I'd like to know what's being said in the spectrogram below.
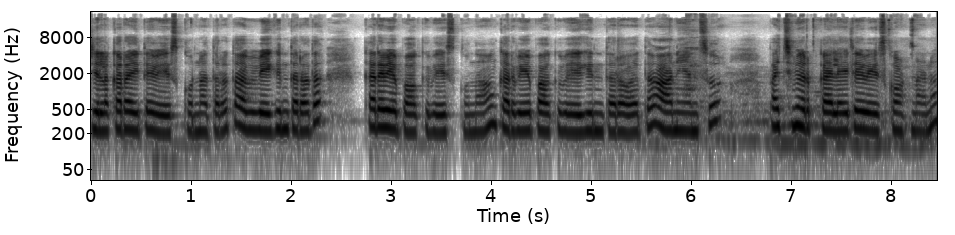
జీలకర్ర అయితే వేసుకున్న తర్వాత అవి వేగిన తర్వాత కరివేపాకు వేసుకుందాం. కరివేపాకు వేగిన తర్వాత ఆనియన్స్ పచ్చిమిరపకాయలు అయితే వేసుకుంటున్నాను.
